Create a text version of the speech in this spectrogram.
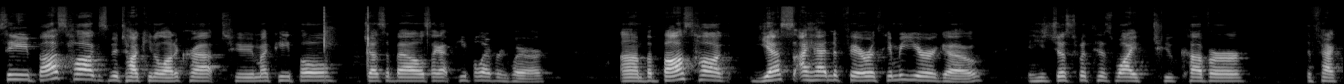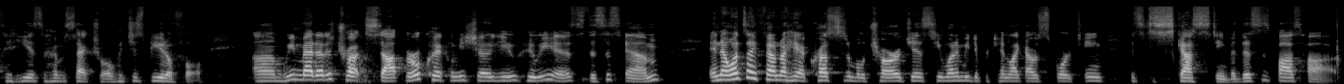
See, Boss Hog's been talking a lot of crap to my people, Jezebels. I got people everywhere. Um, but Boss Hog, yes, I had an affair with him a year ago, and he's just with his wife to cover the fact that he is a homosexual, which is beautiful. Um, we met at a truck stop. Real quick, let me show you who he is. This is him. And now, once I found out he had questionable charges, he wanted me to pretend like I was 14. It's disgusting, but this is Boss Hog.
